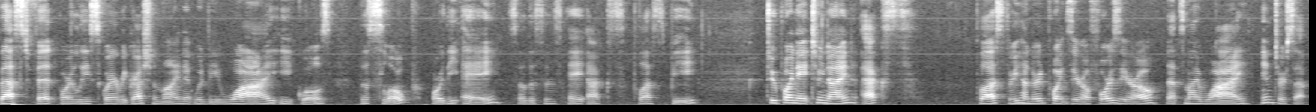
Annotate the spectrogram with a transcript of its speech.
best fit or least square regression line, it would be y equals the slope, or the A, so this is AX plus B, 2.829 X plus 300.040, that's my Y-intercept.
